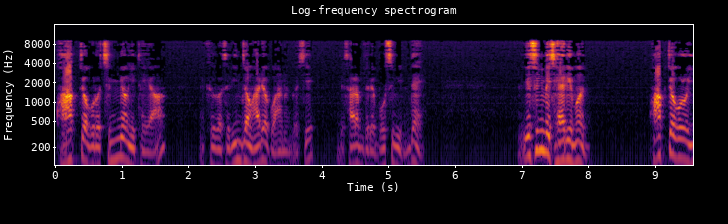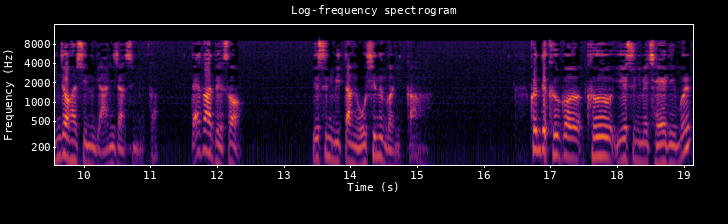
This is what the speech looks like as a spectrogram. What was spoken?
과학적으로 증명이 돼야 그것을 인정하려고 하는 것이 사람들의 모습인데 예수님의 재림은 과학적으로 인정할 수 있는 게 아니지 않습니까? 때가 돼서 예수님 이 땅에 오시는 거니까. 그런데 그거 그 예수님의 재림을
